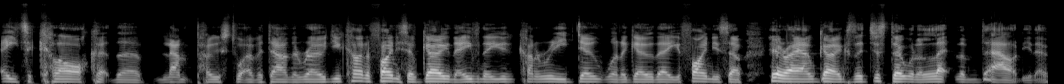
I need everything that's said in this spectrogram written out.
eight o'clock at the lamppost, whatever, down the road, you kind of find yourself going there, even though you kind of really don't want to go there. You find yourself, here I am going because I just don't want to let them down, you know.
